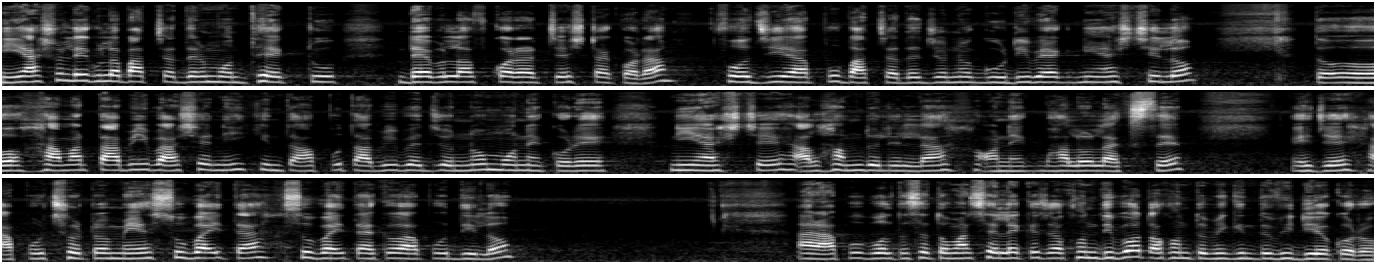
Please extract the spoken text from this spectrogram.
নিয়ে। আসলে এগুলো বাচ্চাদের মধ্যে একটু ডেভেলপ করার চেষ্টা করা। ফজি আপু বাচ্চাদের জন্য গুডি ব্যাগ নিয়ে আসছিল। তো আমার তাবিব আসেনি, কিন্তু আপু তাবিবের জন্য মনে করে নিয়ে আসছে। আলহামদুলিল্লাহ, অনেক ভালো লাগছে। এই যে আপুর ছোট মেয়ে সুবাইতা, সুবাইতাকেও আপু দিল। আর আপু বলতেছে, তোমার ছেলেকে যখন দিব, তখন তুমি কিন্তু ভিডিও করো।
